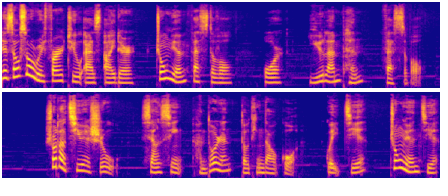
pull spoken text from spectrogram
is also referred to as either 中元 Festival or 盂兰盆 Festival。说到七月十五，相信很多人都听到过鬼节、中元节、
